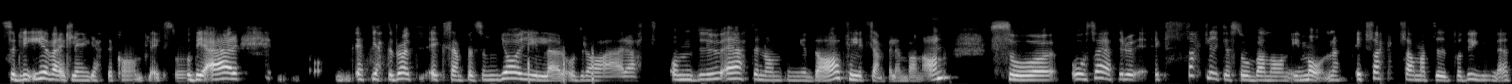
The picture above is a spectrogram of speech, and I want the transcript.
Så det är verkligen jättekomplext och det är ett jättebra exempel som jag gillar att dra är att om du äter någonting idag, till exempel en banan, så, och så äter du exakt lika stor banan imorgon, exakt samma tid på dygnet,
